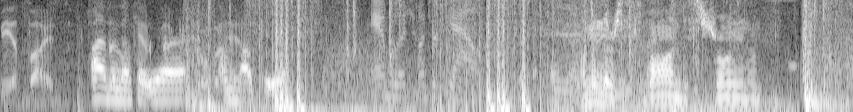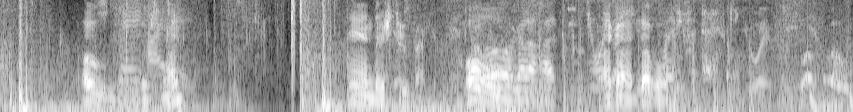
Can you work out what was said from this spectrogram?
Be advised. I haven't got that yet. I'm about to. Yeah. Ambush hunter down. I'm in their spawn destroying them. Oh, there's one. And there's two. Oh, I got a double. UAV inbound.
